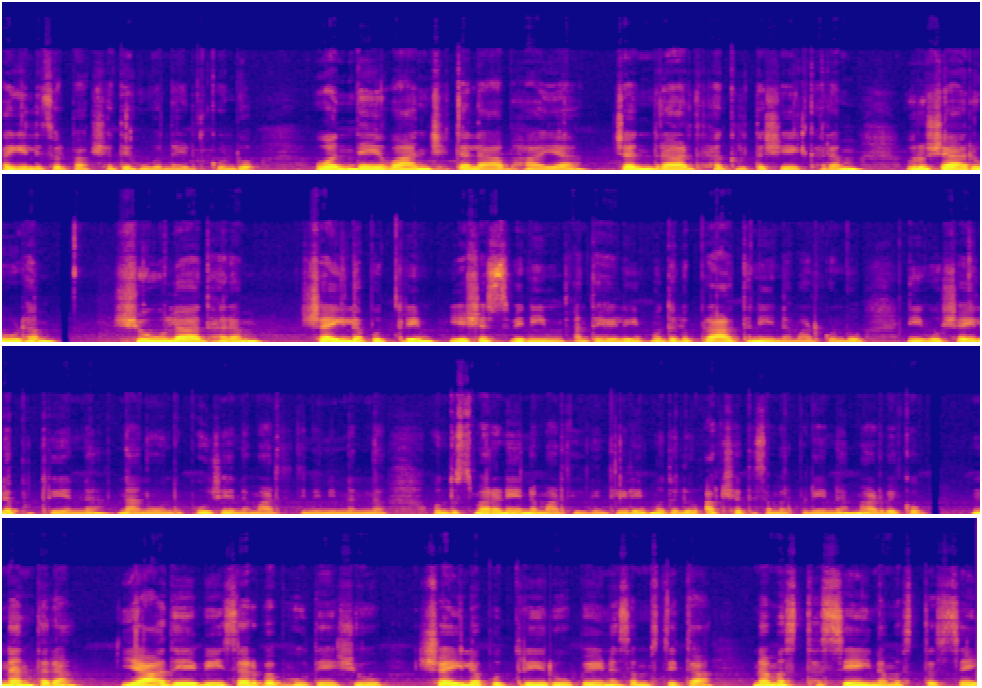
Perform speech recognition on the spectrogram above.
ಕೈಯಲ್ಲಿ ಸ್ವಲ್ಪ ಅಕ್ಷತೆ ಹೂವನ್ನು ಹಿಡಿದುಕೊಂಡು, ಒಂದೇ ವಾಂಛಿತ ಲಾಭಾಯ ಚಂದ್ರಾರ್ಧ ಕೃತಶೇಖರಂ ವೃಷಾರೂಢಂ ಶೂಲಾಧರಂ ಶೈಲಪುತ್ರಿಂ ಯಶಸ್ವಿನಿಂ ಅಂತ ಹೇಳಿ ಮೊದಲು ಪ್ರಾರ್ಥನೆಯನ್ನು ಮಾಡಿಕೊಂಡು ನೀವು ಶೈಲಪುತ್ರಿಯನ್ನು ನಾನು ಒಂದು ಪೂಜೆಯನ್ನು ಮಾಡ್ತಿದ್ದೀನಿ, ನಿನ್ನನ್ನು ಒಂದು ಸ್ಮರಣೆಯನ್ನು ಮಾಡ್ತಿದ್ದೀನಿ ಅಂತ ಹೇಳಿ ಮೊದಲು ಅಕ್ಷತೆ ಸಮರ್ಪಣೆಯನ್ನು ಮಾಡಬೇಕು. ನಂತರ, ಯಾ ದೇವಿ ಸರ್ವಭೂತೇಶು ಶೈಲಪುತ್ರಿ ರೂಪೇಣ ಸಂಸ್ಥಿತ ನಮಸ್ತಸ್ಯೈ ನಮಸ್ತಸ್ಯೈ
